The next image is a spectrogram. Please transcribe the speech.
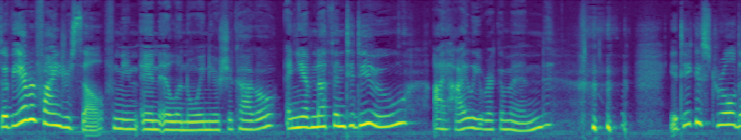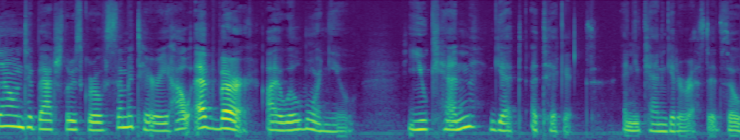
So if you ever find yourself in, in, Illinois near Chicago and you have nothing to do, I highly recommend you take a stroll down to Bachelor's Grove Cemetery. However, I will warn you, you can get a ticket and you can get arrested. So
